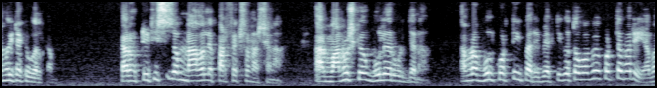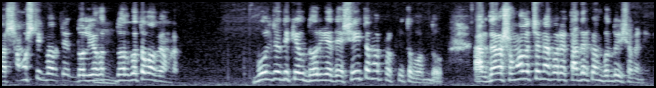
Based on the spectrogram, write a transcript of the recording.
আমি এটাকে ওয়েলকাম কারণ ক্রিটিসিজম না হলে পারফেকশন আসে না। আর মানুষ কেউ ভুলের উঠবে না। আমরা ভুল করতেই পারি ব্যক্তিগতভাবেও করতে পারি আবার সামষ্টিকভাবে দলীয়। দলগতভাবে আমরা ভুল যদি কেউ ধরিয়ে দেয় সেই তো আমার প্রকৃত বন্ধু। আর যারা সমালোচনা করে তাদেরকে আমি বন্ধু হিসাবে নিই।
